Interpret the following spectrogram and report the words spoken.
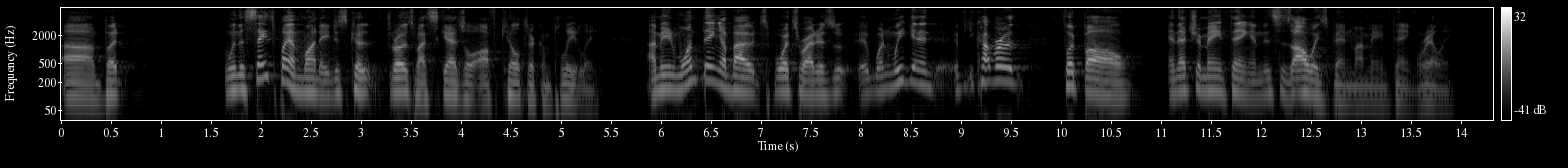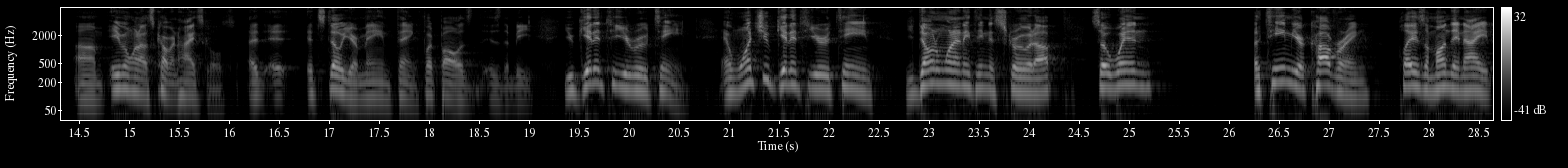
Uh, but when the Saints play on Monday, just throws my schedule off kilter completely. I mean, one thing about sports writers, uh, when we get into, if you cover football and that's your main thing, and this has always been my main thing, really. Um, even when I was covering high schools, it, it, it's still your main thing. Football is, is the beat. You get into your routine. And once you get into your routine, you don't want anything to screw it up. So when a team you're covering plays a Monday night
